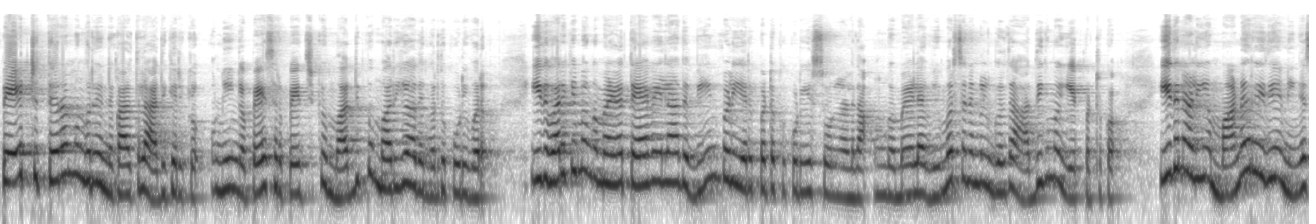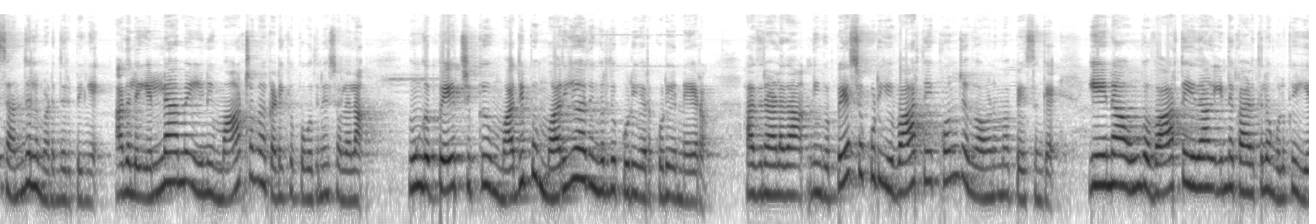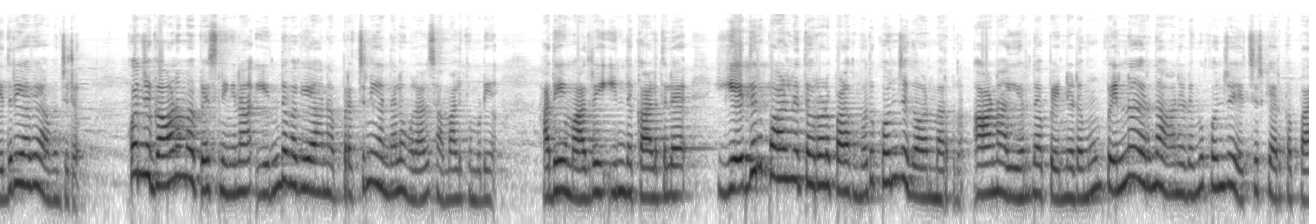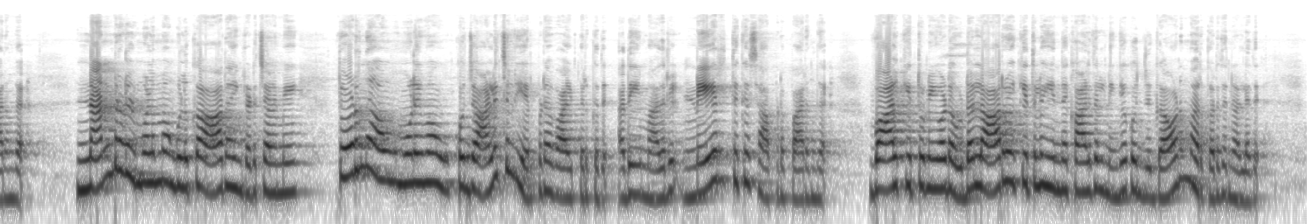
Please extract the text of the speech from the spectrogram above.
பேச்சு திறமைங்கிறது இந்த காலத்தில் அதிகரிக்கும். நீங்கள் பேசுகிற பேச்சுக்கு மதிப்பு மரியாதைங்கிறது கூடி வரும். இது வரைக்கும் உங்கள் மேலே தேவையில்லாத வீண்பலி ஏற்பட்டிருக்கக்கூடிய சூழ்நிலை தான். உங்கள் மேலே விமர்சனங்கள்ங்கிறது அதிகமாக ஏற்பட்டிருக்கும். இதனாலேயே மன ரீதியாக நீங்கள் சஞ்சலம் அடைஞ்சிருப்பீங்க. அதில் எல்லாமே இனி மாற்றமாக கிடைக்க போகுதுன்னு சொல்லலாம். உங்கள் பேச்சுக்கு மதிப்பு மரியாதைங்கிறது கூடி வரக்கூடிய நேரம். அதனால தான் நீங்கள் பேசக்கூடிய வார்த்தையை கொஞ்சம் கவனமாக பேசுங்க. ஏன்னா உங்கள் வார்த்தை தான் இந்த காலத்தில் உங்களுக்கு எதிரியாகவே அமைஞ்சிடும். கொஞ்சம் கவனமாக பேசுனீங்கன்னா எந்த வகையான பிரச்சனையாக இருந்தாலும் உங்களால் சமாளிக்க முடியும். அதே மாதிரி இந்த காலத்தில் எதிர்பாலினத்தவரோட பழகும்போது கொஞ்சம் கவனமாக இருக்கணும். ஆணாக இருந்த பெண்ணிடமும் பெண்ணாக இருந்த ஆணிடமும் கொஞ்சம் எச்சரிக்கையாக இருக்க பாருங்கள் நண்பர்கள் மூலமாக உங்களுக்கு ஆதாயம் கிடைச்சாலுமே தொடர்ந்து அவங்க மூலயமா கொஞ்சம் அலைச்சல் ஏற்பட வாய்ப்பு இருக்குது. அதே மாதிரி நேரத்துக்கு சாப்பிட பாருங்கள் வாழ்க்கை துணையோட உடல் ஆரோக்கியத்திலும் இந்த காலத்தில் நீங்கள் கொஞ்சம் கவனமாக இருக்கிறது நல்லது.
